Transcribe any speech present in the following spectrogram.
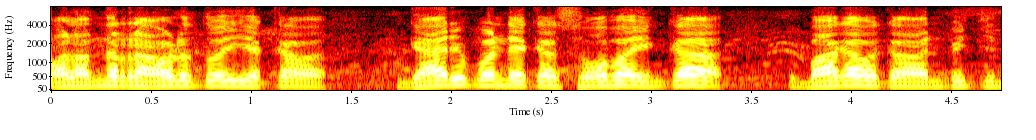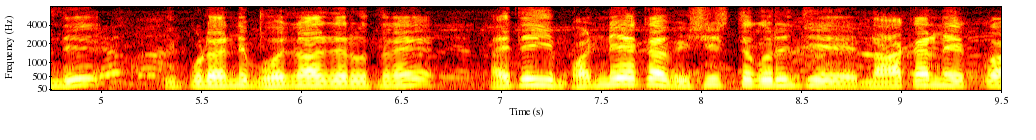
వాళ్ళందరూ రావడంతో ఈ యొక్క గ్యారీ పండుగ యొక్క శోభ ఇంకా బాగా ఒక అనిపించింది. ఇప్పుడు అన్ని భోజనాలు జరుగుతున్నాయి. అయితే ఈ పండుగ యొక్క విశిష్టత గురించి నాకన్నా ఎక్కువ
